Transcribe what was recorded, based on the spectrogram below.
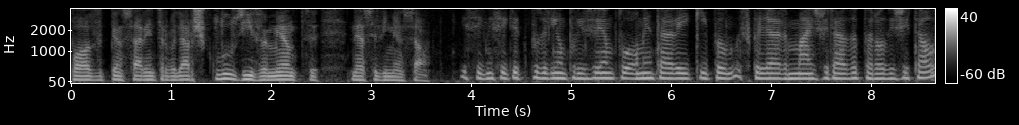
pode pensar em trabalhar exclusivamente nessa dimensão. Isso significa que poderiam, por exemplo, aumentar a equipa, se calhar mais virada para o digital?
